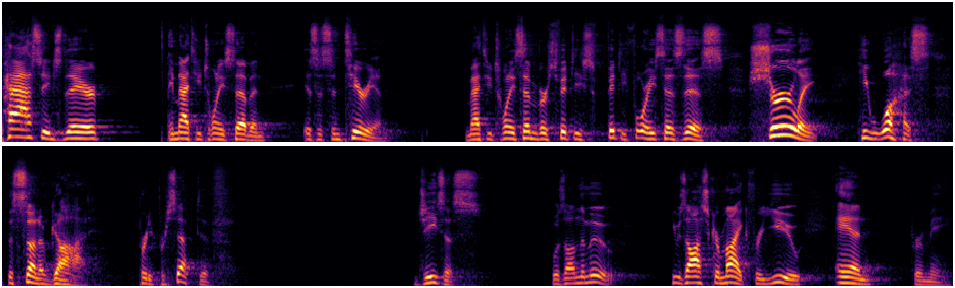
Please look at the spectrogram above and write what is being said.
passage there in Matthew 27 is a centurion. In Matthew 27, verse 50, 54, he says this Surely he was the Son of God. Pretty perceptive. Jesus was on the move. He was Oscar Mike for you and for me.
